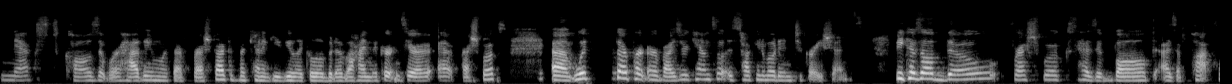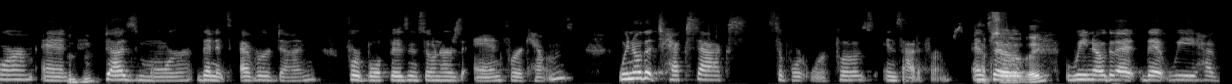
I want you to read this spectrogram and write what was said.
next calls that we're having with our FreshPack, if I kind of give you like a little bit of behind the curtains here at FreshBooks, um, with our partner advisory council, is talking about integrations. Because although FreshBooks has evolved as a platform and mm-hmm. does more than it's ever done for both business owners and for accountants, we know that tech stacks support workflows inside of firms. And Absolutely. so we know that that we have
